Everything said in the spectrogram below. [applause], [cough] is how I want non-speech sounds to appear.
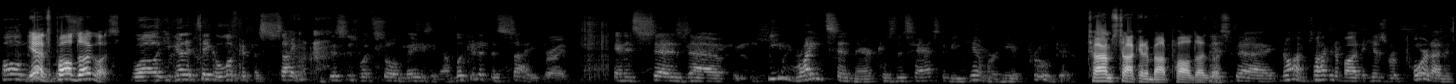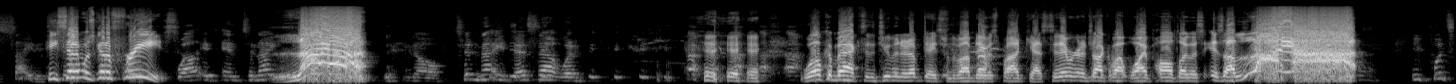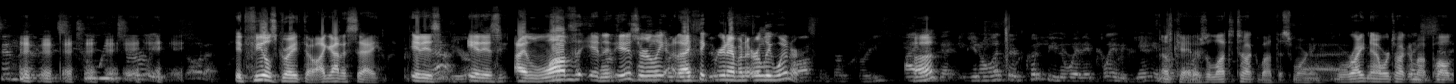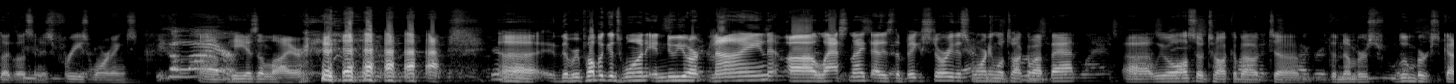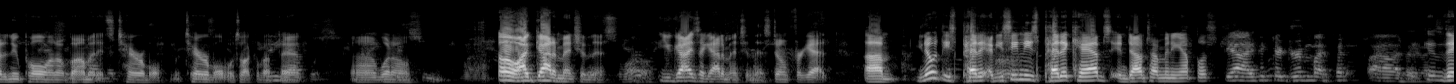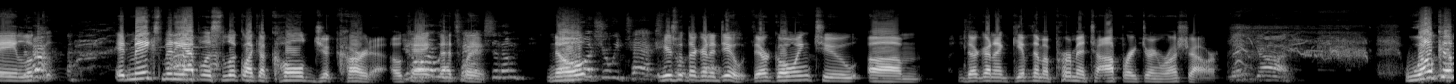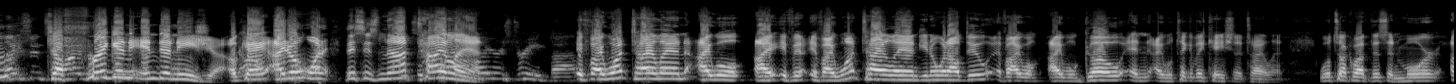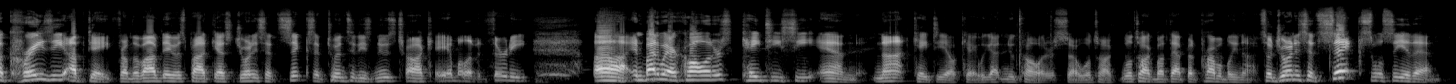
Paul Yeah, it's Paul Douglas. Well, you got to take a look at the site. This is what's so amazing. I'm looking at the site, Right. and it says uh, he writes in there because this has to be him or he approved it. Tom's talking about Paul Douglas. That, uh, no, I'm talking about his report on his site. It He said it was going to freeze. Well, it, and tonight. Liar! [laughs] No, tonight. That's not what. [laughs] Welcome back to the two minute updates from the Bob Davis podcast. Today we're going to talk about why Paul Douglas is a liar. He puts in there that it's two weeks early in Minnesota. It feels great though. I got to say, it is. Yeah. It is. I love, and it is early, and I think we're going to have an early winter. Boston first freeze. I Huh? think that, you know what? There could be the way they play the game. Okay, there's a lot to talk about this morning. Right now, we're talking about Paul Douglas and his freeze warnings. He's a liar. Um, he is a liar. [laughs] [laughs] uh, the Republicans won in New York 9 uh, last night. That is the big story this morning. We'll talk about that. Uh, we will also talk about uh, the numbers. Bloomberg's got a new poll on Obama, and it's terrible. Terrible. We'll talk about that. Uh, what else? Oh, I've got to mention this. You guys, I got to mention this. Don't forget. Um, you know what these pedi- Have you seen these pedicabs in downtown Minneapolis? Yeah, I think they're driven by. Pet, uh, They look. [laughs] It makes Minneapolis look like a cold Jakarta. You know, Okay, that's what. Them? How no, much are we taxing? here's what they're going to do. They're going to. Um, they're going to give them a permit to operate during rush hour. Thank God. Welcome to friggin' Indonesia. Okay, I don't want. This is not Thailand. dream. If I want Thailand, I will. I if if I want Thailand, you know what I'll do? If I will, I will go and I will take a vacation to Thailand. We'll talk about this and more. A crazy update from the Bob Davis podcast. Join us at six at Twin Cities News Talk AM eleven thirty. Uh, and by the way, our call letters KTCN, not KTLK. We got new callers, so we'll talk. We'll talk about that, but probably not. So join us at six. We'll see you then.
